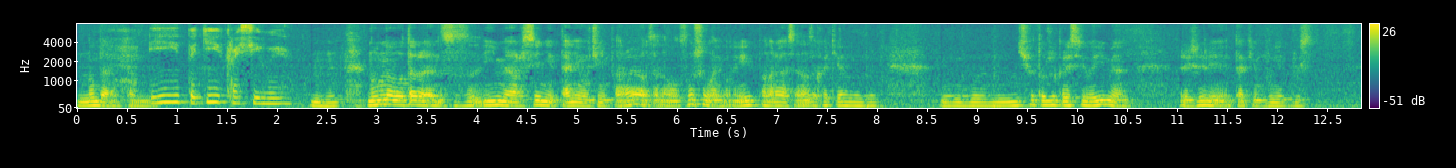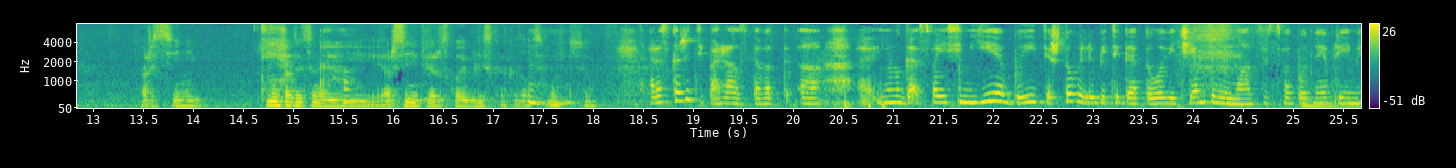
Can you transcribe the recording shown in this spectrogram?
Ну да, там И такие красивые. Мгм. Ну, мне вот с- имя Арсений Тане очень понравилось, она услышала его и понравилось, она захотела назвать. Ничего, тоже красивое имя. Решили, так и будет пусть Арсений. Ну, соответственно, и Арсений Тверской близко оказался. Вот все. Расскажите, пожалуйста, вот а, а, немного о своей семье, быте, что вы любите готовить, чем заниматься в свободное время.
